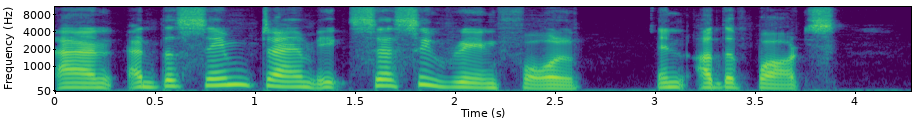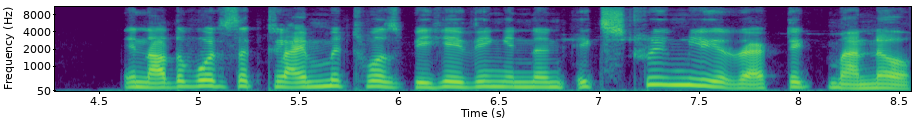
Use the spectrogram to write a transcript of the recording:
and at the same time, excessive rainfall in other parts. In other words, the climate was behaving in an extremely erratic manner,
